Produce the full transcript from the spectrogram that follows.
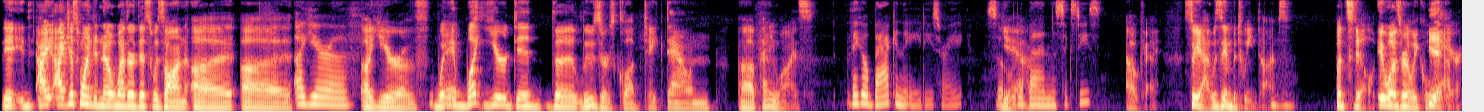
It- I I just wanted to know whether this was on uh uh a year of a year of wh- It- what year did the losers club take down uh pennywise they go back in the 80s, right? So it would have been the 60s. okay so yeah it was in between times. But still it was really cool Yeah. to hear.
